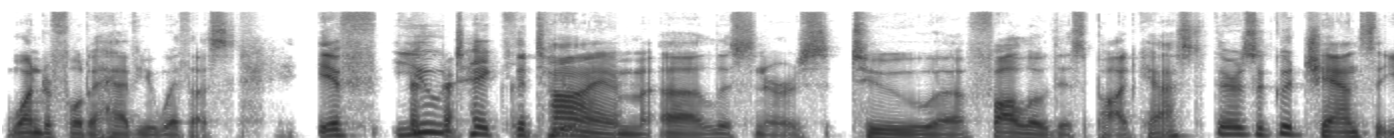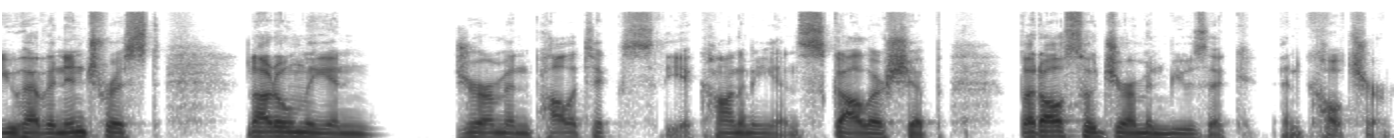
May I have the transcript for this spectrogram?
Wonderful to have you with us. If you take the time, uh, listeners, to uh, follow this podcast, there's a good chance that you have an interest not only in German politics, the economy, and scholarship, but also German music and culture.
